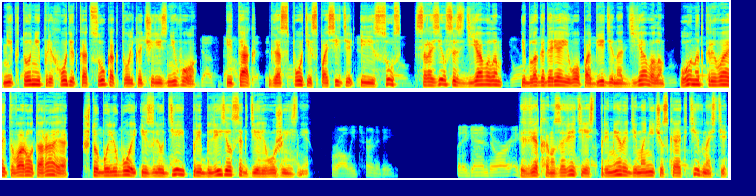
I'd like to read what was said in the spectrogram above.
Никто не приходит к Отцу, как только через Него. Итак, Господь и Спаситель Иисус сразился с дьяволом, и благодаря Его победе над дьяволом Он открывает ворота рая, чтобы любой из людей приблизился к дереву жизни. В Ветхом Завете есть примеры демонической активности,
